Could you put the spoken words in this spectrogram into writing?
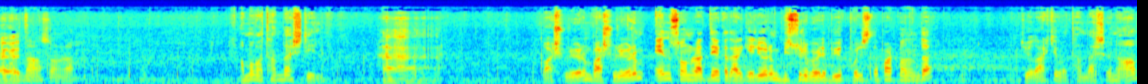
Evet. Ondan sonra ama vatandaş değilim. Ha. Başvuruyorum, başvuruyorum. En son raddeye kadar geliyorum. Bir sürü böyle büyük polis departmanında diyorlar ki vatandaşlığını al.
